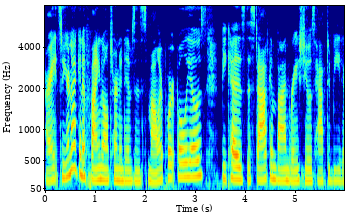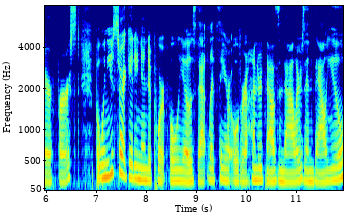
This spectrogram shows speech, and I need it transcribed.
All right. So you're not going to find alternatives in smaller portfolios because the stock and bond ratios have to be there first. But when you start getting into portfolios that, let's say, are over $100,000 in value,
